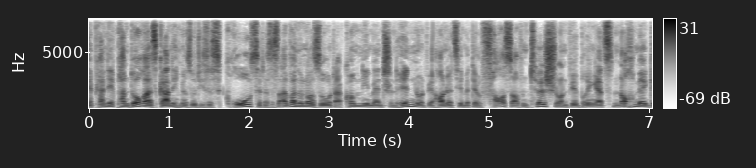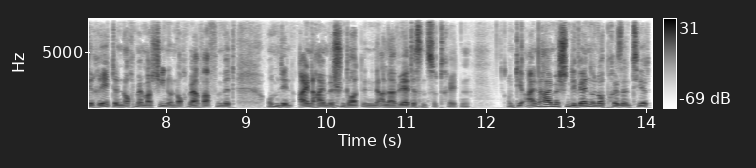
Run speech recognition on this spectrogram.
Der Planet Pandora ist gar nicht mehr so dieses Große. Das ist einfach nur noch so, da kommen die Menschen hin und wir hauen jetzt hier mit dem Faust auf den Tisch und wir bringen jetzt noch mehr Geräte, noch mehr Maschinen und noch mehr Waffen mit, um den Einheimischen dort in den Allerwertesten zu treten. Und die Einheimischen, die werden nur noch präsentiert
